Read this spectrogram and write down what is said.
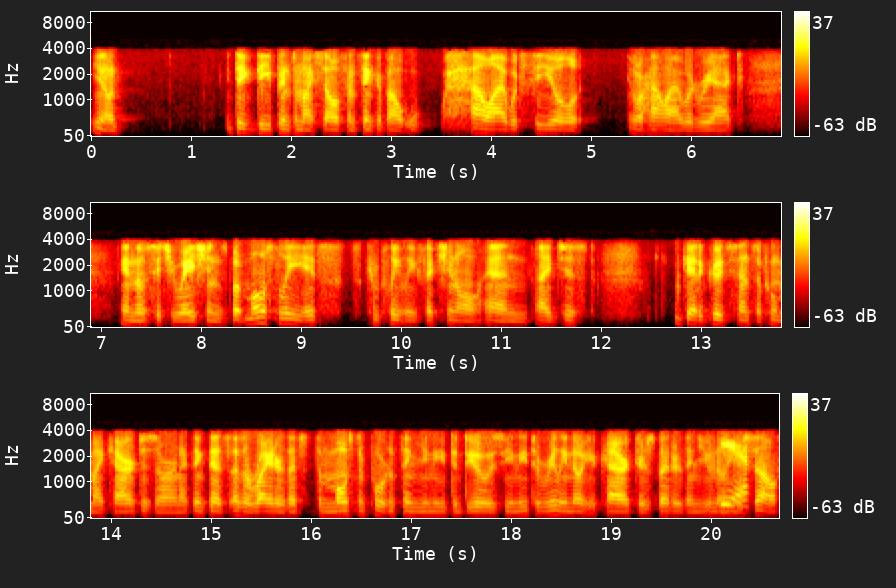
you know, dig deep into myself and think about how I would feel or how I would react in those situations. But mostly it's completely fictional and I just get a good sense of who my characters are and I think that's as a writer that's the most important thing you need to do is you need to really know your characters better than you know Yeah. yourself.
